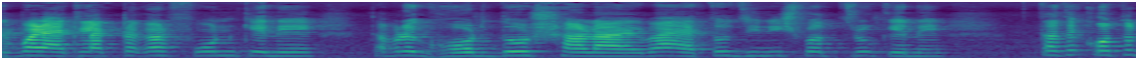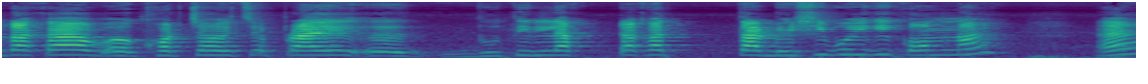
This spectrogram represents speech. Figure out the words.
একবার এক লাখ টাকার ফোন কেনে, তারপরে ঘর দোর সারায় বা এত জিনিসপত্র কেনে তাতে কত টাকা খরচা হয়েছে? প্রায় দু তিন লাখ টাকা তার বেশি বই কি কম নয়? হ্যাঁ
